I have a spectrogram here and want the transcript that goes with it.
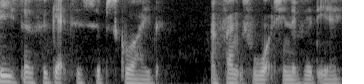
Please don't forget to subscribe and thanks for watching the video.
